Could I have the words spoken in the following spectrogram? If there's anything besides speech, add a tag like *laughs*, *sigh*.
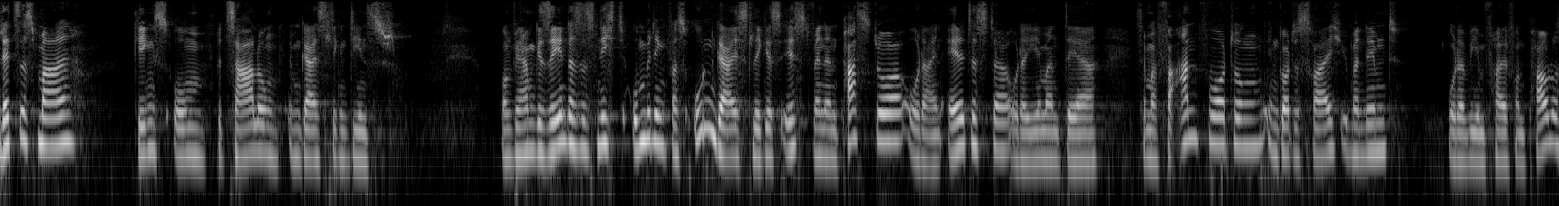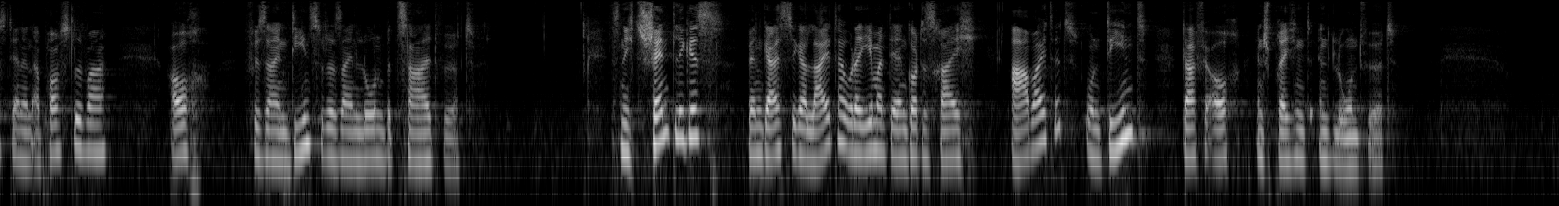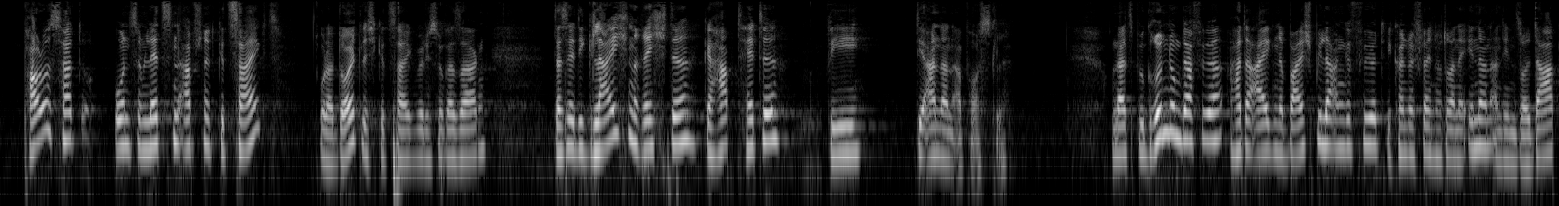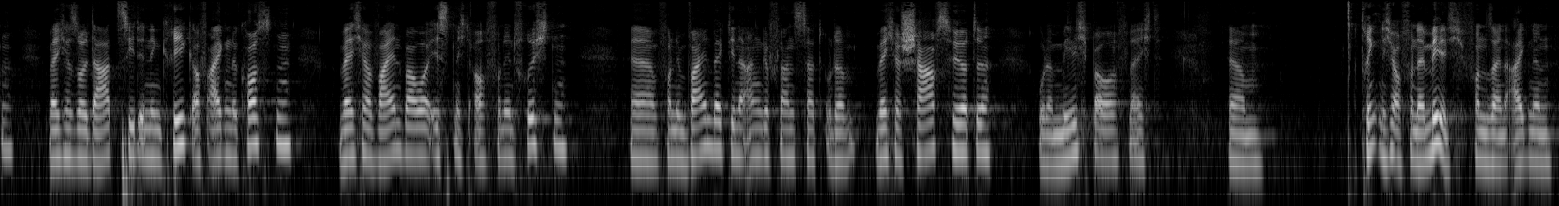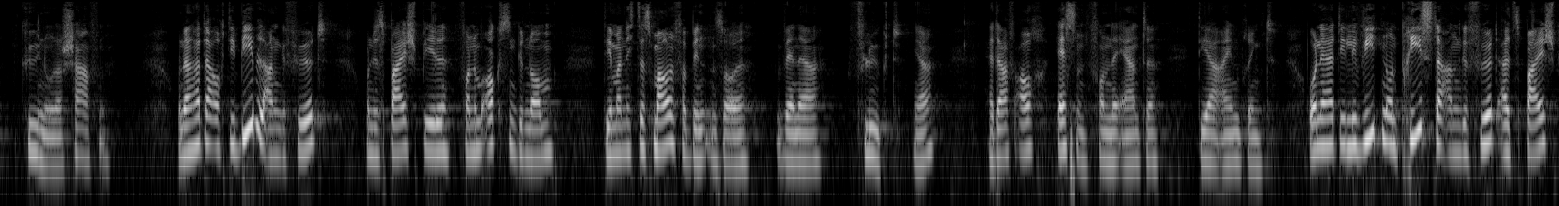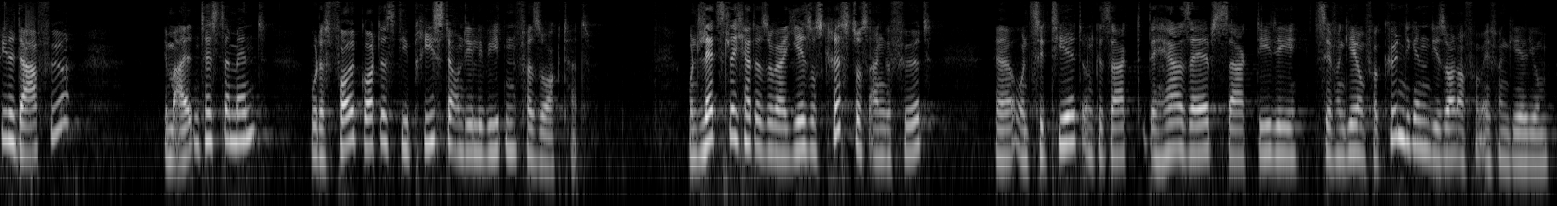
Letztes Mal ging es um Bezahlung im geistlichen Dienst. Und wir haben gesehen, dass es nicht unbedingt was Ungeistliches ist, wenn ein Pastor oder ein Ältester oder jemand, der ich sag mal, Verantwortung in Gottes Reich übernimmt, oder wie im Fall von Paulus, der ein Apostel war, auch für seinen Dienst oder seinen Lohn bezahlt wird. Es ist nichts Schändliches, wenn ein geistiger Leiter oder jemand, der in Gottes Reich arbeitet und dient, dafür auch entsprechend entlohnt wird. Paulus hat uns im letzten Abschnitt gezeigt, oder deutlich gezeigt, würde ich sogar sagen, dass er die gleichen Rechte gehabt hätte wie die anderen Apostel. Und als Begründung dafür hat er eigene Beispiele angeführt. Ihr könnt euch vielleicht noch daran erinnern, an den Soldaten. Welcher Soldat zieht in den Krieg auf eigene Kosten? Welcher Weinbauer isst nicht auch von den Früchten, äh, von dem Weinberg, den er angepflanzt hat? Oder welcher Schafshirte oder Milchbauer vielleicht ähm, trinkt nicht auch von der Milch von seinen eigenen Kühen oder Schafen? Und dann hat er auch die Bibel angeführt und das Beispiel von einem Ochsen genommen, dem man nicht das Maul verbinden soll, wenn er pflügt. Ja? Er darf auch essen von der Ernte, die er einbringt. Und er hat die Leviten und Priester angeführt als Beispiel dafür im Alten Testament, wo das Volk Gottes die Priester und die Leviten versorgt hat. Und letztlich hat er sogar Jesus Christus angeführt und zitiert und gesagt, der Herr selbst sagt, die, die das Evangelium verkündigen, die sollen auch vom Evangelium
